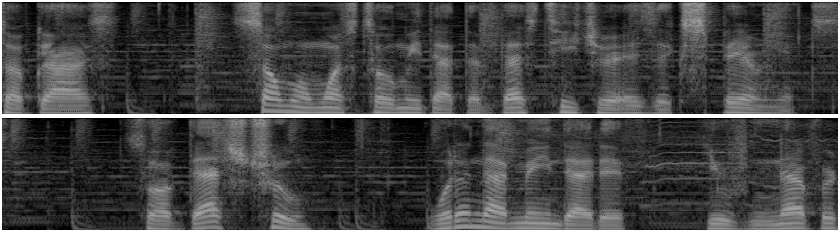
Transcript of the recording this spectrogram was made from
What's up, guys? Someone once told me that the best teacher is experience. So, if that's true, wouldn't that mean that if you've never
